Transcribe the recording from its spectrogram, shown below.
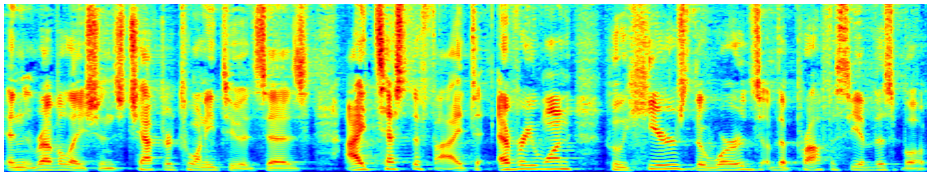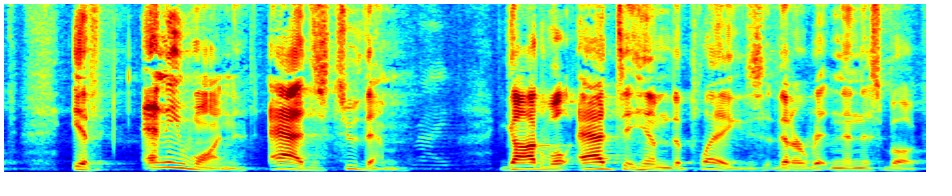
in Revelations, chapter 22. It says, I testify to everyone who hears the words of the prophecy of this book. If anyone adds to them, God will add to him the plagues that are written in this book.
